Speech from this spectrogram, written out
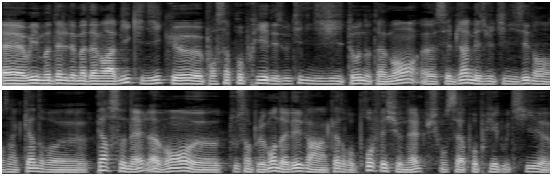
Euh, oui, modèle de Madame Rabi qui dit que pour s'approprier des outils digitaux notamment, euh, c'est bien de les utiliser dans un cadre euh, personnel avant euh, tout simplement d'aller vers un cadre professionnel puisqu'on s'est approprié l'outil euh,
